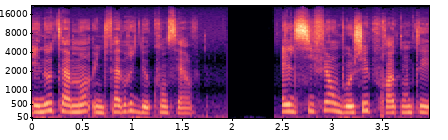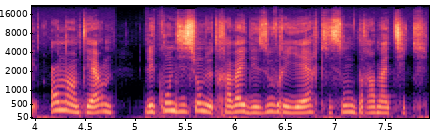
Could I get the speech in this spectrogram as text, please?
et notamment une fabrique de conserve. Elle s'y fait embaucher pour raconter en interne les conditions de travail des ouvrières qui sont dramatiques.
